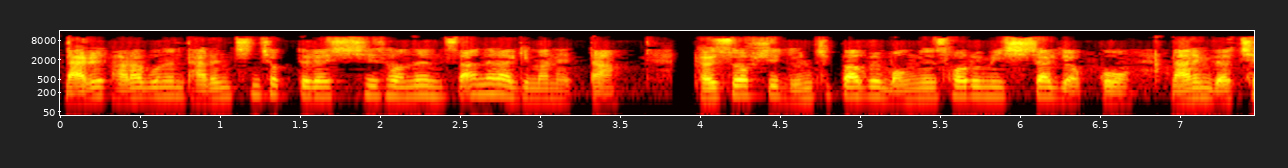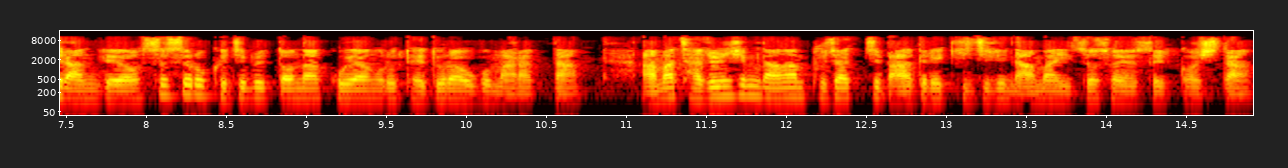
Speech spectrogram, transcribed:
나를 바라보는 다른 친척들의 시선은 싸늘하기만 했다. 별수 없이 눈칫밥을 먹는 서름이 시작이었고 나는 며칠 안 되어 스스로 그 집을 떠나 고향으로 되돌아오고 말았다. 아마 자존심 강한 부잣집 아들의 기질이 남아 있어서였을 것이다.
